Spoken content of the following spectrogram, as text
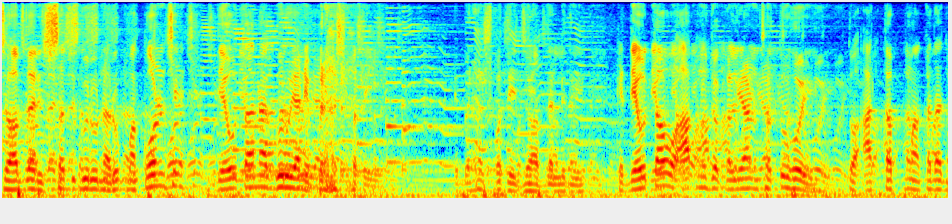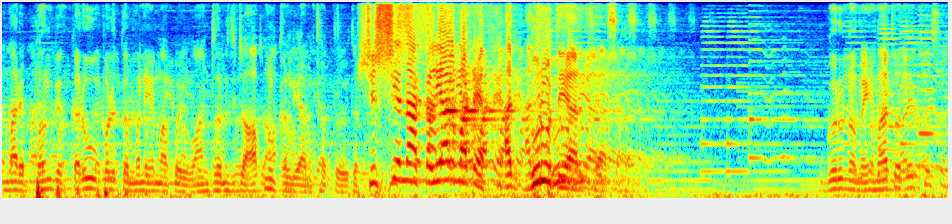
જવાબદારી સદગુરુના રૂપમાં કોણ છે દેવતાના ગુરુ યાની બૃહસ્પતિ એ બૃહસ્પતિ જવાબદારી લીધી કે દેવતાઓ આપનું જો કલ્યાણ થતું હોય તો આ તપમાં કદાચ મારે ભંગ કરવું પડે તો મને એમાં કોઈ વાંધો નથી જો આપનું કલ્યાણ થતું હોય તો શિષ્યના કલ્યાણ માટે આ ગુરુ તૈયાર થયા છે गुरु नो महिमा तो देखो सर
